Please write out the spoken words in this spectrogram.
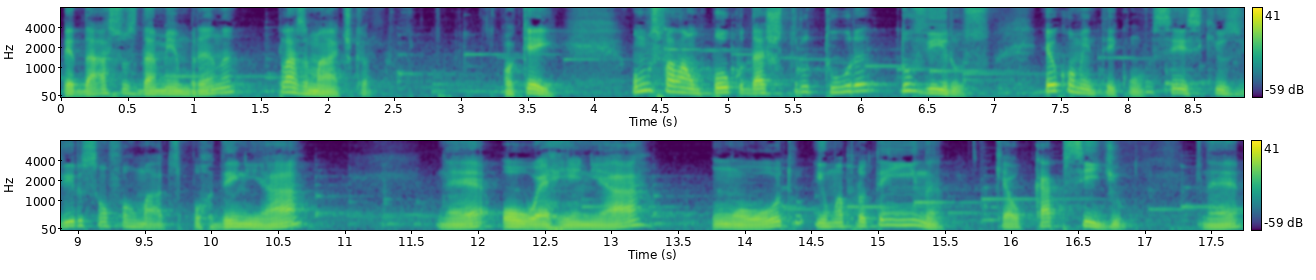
pedaços da membrana plasmática. Ok? Vamos falar um pouco da estrutura do vírus. Eu comentei com vocês que os vírus são formados por DNA, né, ou RNA, um ou outro, e uma proteína, que é o capsídeo, né?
